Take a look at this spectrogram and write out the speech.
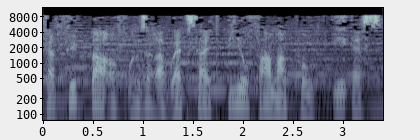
Verfügbar auf unserer Website biopharma.es.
